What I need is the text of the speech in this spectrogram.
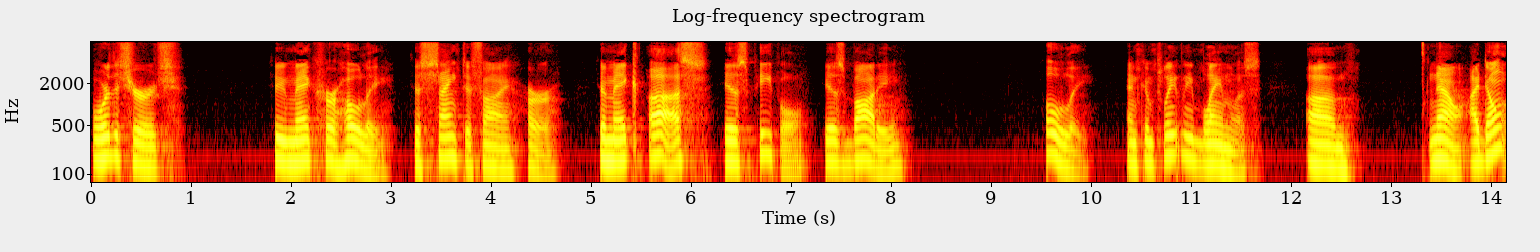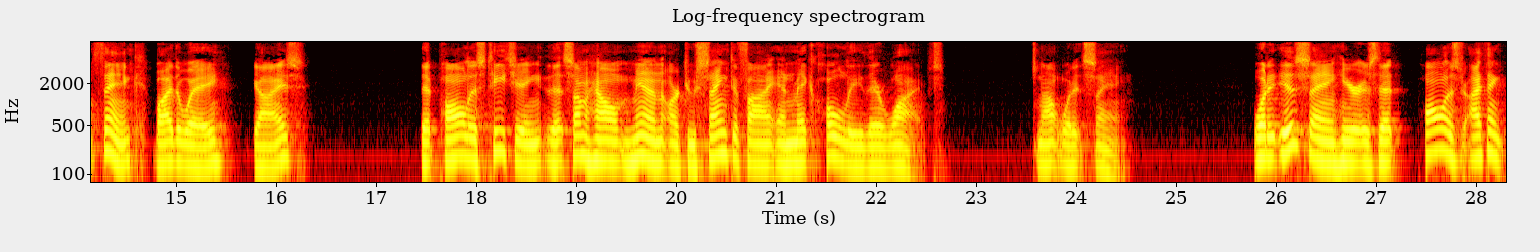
for the church to make her holy, to sanctify her to make us, his people, his body, holy and completely blameless. Um, now, I don't think, by the way, guys, that Paul is teaching that somehow men are to sanctify and make holy their wives. It's not what it's saying. What it is saying here is that Paul is, I think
